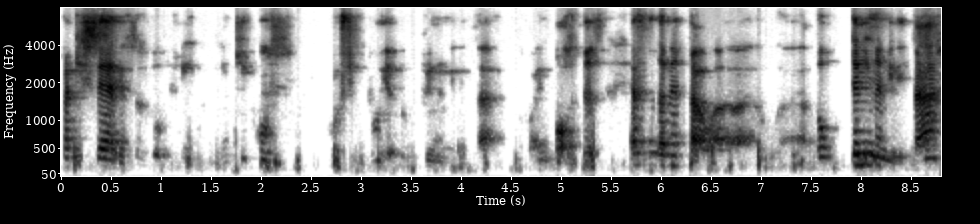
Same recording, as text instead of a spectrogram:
Para que servem essas doutrinas? Em que constitui a doutrina militar? Qual a importância? É fundamental. A, a doutrina militar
